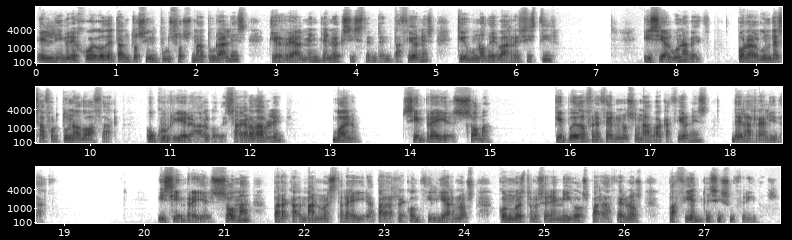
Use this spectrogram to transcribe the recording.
el libre juego de tantos impulsos naturales que realmente no existen tentaciones que uno deba resistir. Y si alguna vez, por algún desafortunado azar, ocurriera algo desagradable, bueno, siempre hay el Soma, que puede ofrecernos unas vacaciones de la realidad. Y siempre hay el Soma para calmar nuestra ira, para reconciliarnos con nuestros enemigos, para hacernos pacientes y sufridos.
